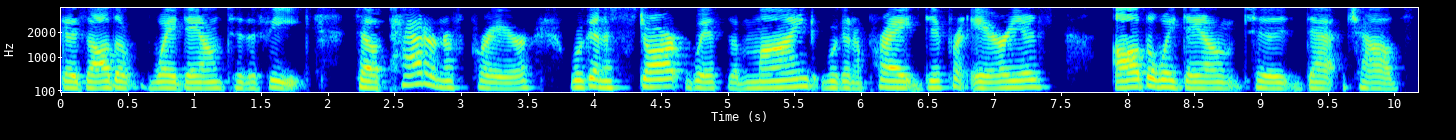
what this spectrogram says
goes all the way down to the feet. So, a pattern of prayer, we're going to start with the mind, we're going to pray different areas all the way down to that child's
